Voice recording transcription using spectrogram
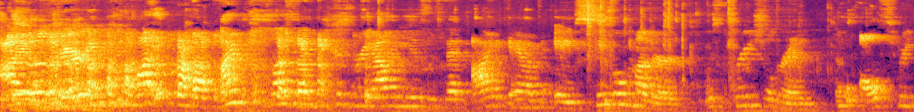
I am very. I'm positive because the reality is, is that I am a single mother with three children, who all three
